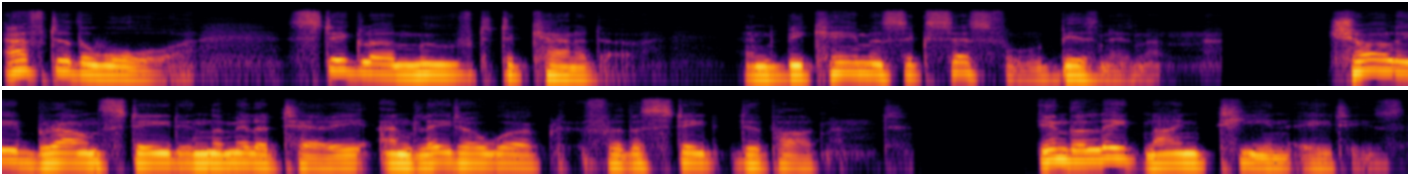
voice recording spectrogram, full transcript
After the war, Stigler moved to Canada and became a successful businessman. Charlie Brown stayed in the military and later worked for the State Department. In the late 1980s,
